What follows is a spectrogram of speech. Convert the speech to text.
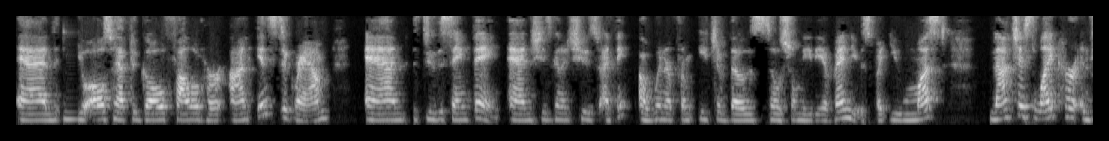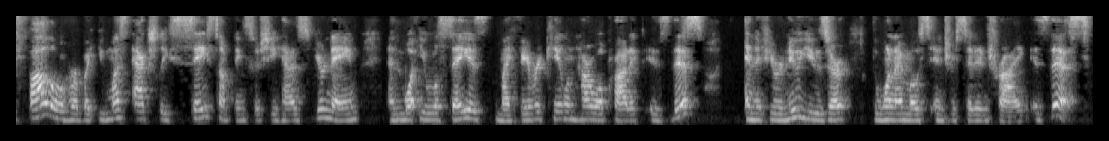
and you also have to go follow her on instagram and do the same thing. And she's going to choose, I think, a winner from each of those social media venues. But you must not just like her and follow her, but you must actually say something so she has your name. And what you will say is, my favorite Kaelen Harwell product is this. And if you're a new user, the one I'm most interested in trying is this.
